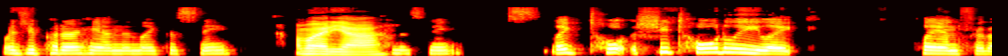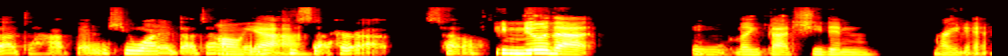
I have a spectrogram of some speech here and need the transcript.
When she put her hand in like the snake Oh my god, yeah. the snake like to- she totally like planned for that to happen. She wanted that to happen. Oh, happen yeah. to set her up. So He knew that, like that she didn't write it.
